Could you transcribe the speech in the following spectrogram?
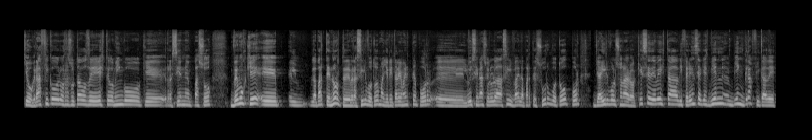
geográfico de los resultados de este domingo que recién pasó, vemos que eh, la parte norte de Brasil votó mayoritariamente por Luis Ignacio Lula da Silva y la parte sur votó por Jair Bolsonaro. ¿A qué se debe esta diferencia que es bien, bien gráfica de,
